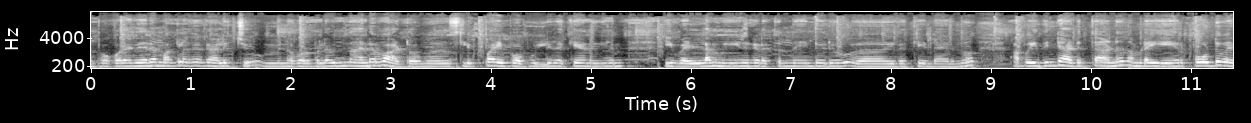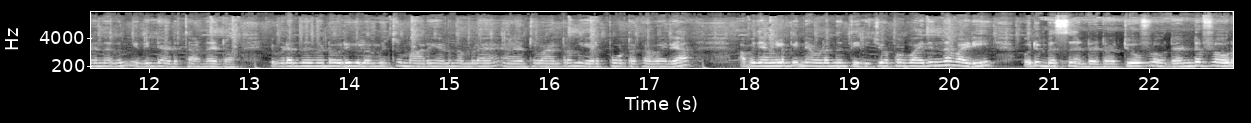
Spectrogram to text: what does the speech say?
അപ്പോൾ കുറേ നേരം മക്കളൊക്കെ കളിച്ചു. പിന്നെ കുഴപ്പമില്ല. ഒരു നനവാട്ടോ. സ്ലിപ്പായിപ്പോൾ പുല്ലിലൊക്കെ ആണെങ്കിലും ഈ വെള്ളം വീണ് കിടക്കുന്നതിന്റെ ഒരു ഇതൊക്കെ ഉണ്ടായിരുന്നു. അപ്പോൾ ഇതിന്റെ അടുത്താണ് നമ്മുടെ എയർപോർട്ട് വരുന്നതും ഇതിന്റെ അടുത്താണ് കേട്ടോ. ഇവിടെ നിന്ന് ഇങ്ങോട്ട് ഒരു കിലോമീറ്റർ മാറിയാണ് നമ്മുടെ ട്രിവാൻഡ്രം എയർപോർട്ടൊക്കെ വരിക. അപ്പോൾ ഞങ്ങൾ പിന്നെ അവിടെ നിന്ന് തിരിച്ചു. അപ്പോൾ വരുന്ന വഴി ഒരു ബസ് ഉണ്ട് കേട്ടോ. ടു ഫ്ലോർ രണ്ട് ഫ്ലോർ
